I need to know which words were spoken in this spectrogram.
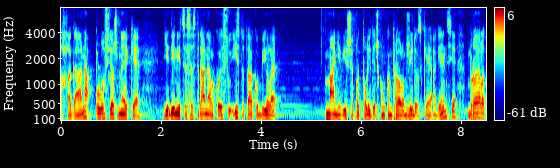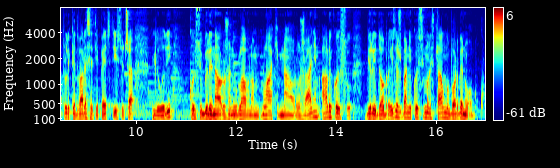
Hagana plus još neke jedinice sa strane, ali koje su isto tako bile manje više pod političkom kontrolom židovske agencije, brojala otprilike 25 tisuća ljudi koji su bili naoružani uglavnom lakim naoružanjem, ali koji su bili dobro izvežbani, koji su imali stalnu borbenu obuku.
